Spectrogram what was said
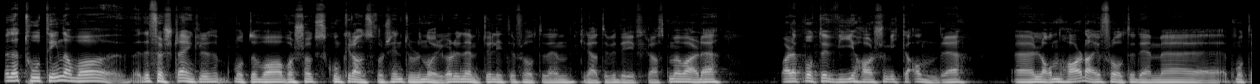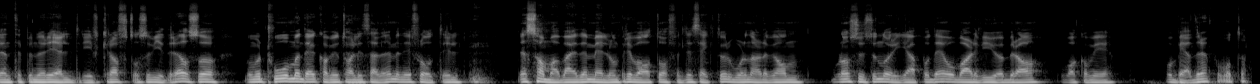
Men det er to ting. da. Hva, det første er egentlig på en måte, hva, hva slags konkurransefortrinn tror du Norge har? Du nevnte jo litt i forhold til den kreative drivkraften. Men hva er det, hva er det på en måte vi har som ikke andre eh, land har, da, i forhold til det med på en måte entreprenøriell drivkraft osv.? Og så nummer to, men det kan vi jo ta litt senere, men i forhold til det samarbeidet mellom privat og offentlig sektor. Hvordan, er hvordan syns du Norge er på det, og hva er det vi gjør bra, og hva kan vi forbedre? på en måte?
